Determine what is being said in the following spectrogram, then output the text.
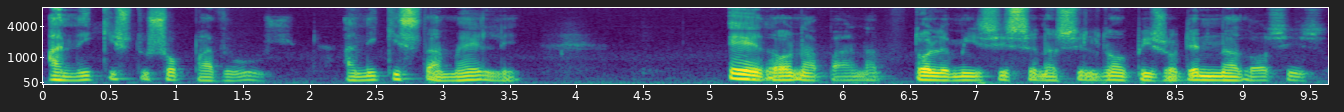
Ανήκει στους οπαδούς. Ανήκει στα μέλη. Εδώ να πάει να τολμήσεις σε ένα σιλνό πίσω, δεν να δώσεις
